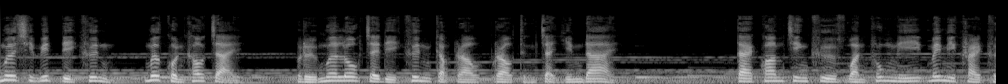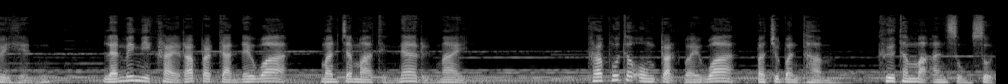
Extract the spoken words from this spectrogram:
เมื่อชีวิตดีขึ้น เมื่อคนเข้าใจ หรือเมื่อโลกใจดีขึ้นกับเราเราถึงจะยิ้มได้ แต่ความจริงคือวันพรุ่งนี้ไม่มีใครเคยเห็น และไม่มีใครรับประกันได้ว่ามันจะมาถึงแน่หรือไม่ พระพุทธองค์ตรัสไว้ว่า ปัจจุบันธรรม คือธรรมะอันสูงสุด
